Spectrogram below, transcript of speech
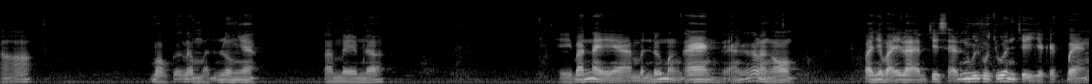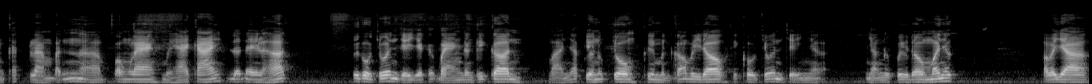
Đó bột rất là mịn luôn nha. Và mềm nữa. Thì bánh này à, mình nướng bằng than thì ăn rất là ngon. Và như vậy là em chia sẻ đến quý cô chú anh chị và các bạn cách làm bánh à, bông lan 12 cái đến đây là hết. Quý cô chú anh chị và các bạn đăng ký kênh và nhấp vô nút chuông. Khi mình có video thì cô chú anh chị nhận, nhận được video mới nhất. Và bây giờ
